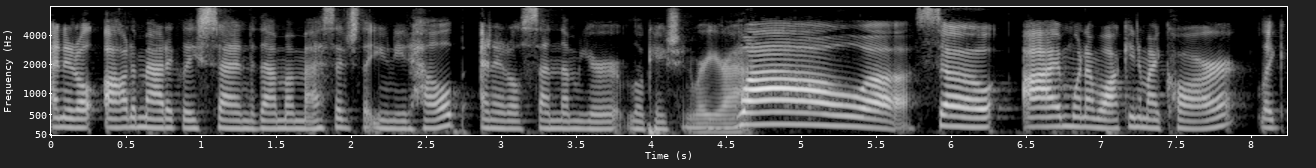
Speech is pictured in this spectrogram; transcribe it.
and it'll automatically send them a message that you need help and it'll send them your location where you're at. Wow. So I'm when I'm walking to my car, like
